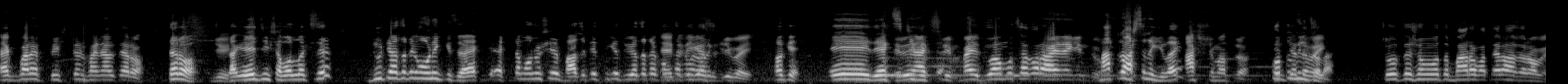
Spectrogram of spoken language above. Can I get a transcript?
একবারে ফিক্সড এন্ড ফাইনাল তেরো। তেরো? জি। এই জিনিসটা ভালো লাগছে। দুইটা হাজার টাকা অনেক কিছু। একটা মানুষের বাজেটের থেকে দুই হাজার টাকা কম ঠিক আছে জি ভাই। ওকে এই এক্সট্রিম এক্সট্রিম ভাই দুয়া মোছা করা হয় না কিন্তু। মাত্র আসছে নাকি ভাই? আসছে মাত্র। কত মিল চলা? চলছে সম্ভবত বারো বা তেরো হাজার হবে।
